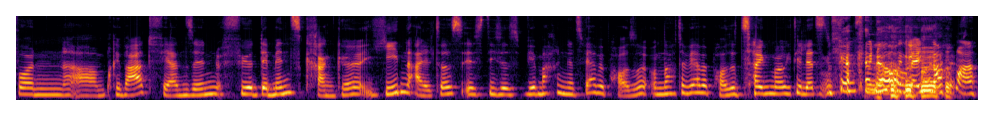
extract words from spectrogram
von ähm, Privatfernsehen für Demenzkranke jeden Alters ist dieses, wir machen jetzt Werbepause und nach der Werbepause zeigen wir euch die letzten fünf genau. Minuten gleich nochmal.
